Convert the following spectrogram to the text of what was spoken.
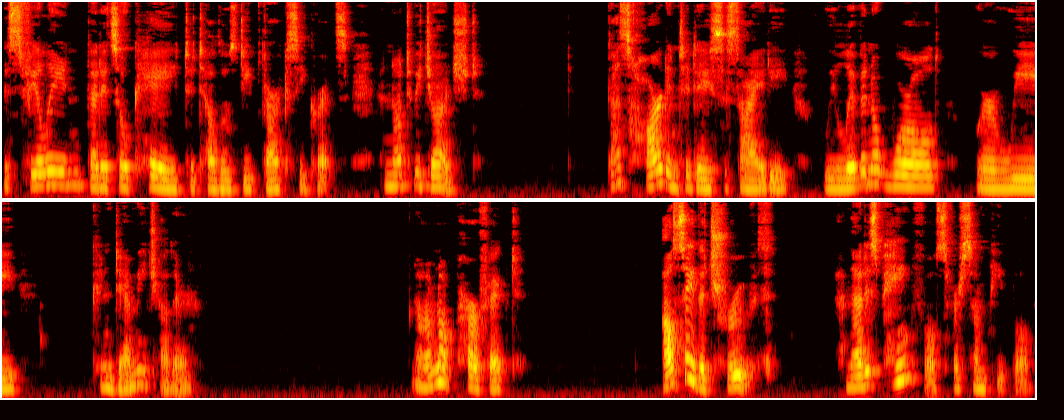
is feeling that it's okay to tell those deep, dark secrets and not to be judged. that's hard in today's society. We live in a world where we condemn each other. Now, I'm not perfect. I'll say the truth, and that is painful for some people.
